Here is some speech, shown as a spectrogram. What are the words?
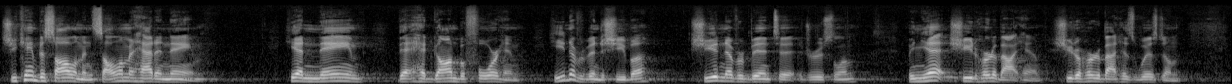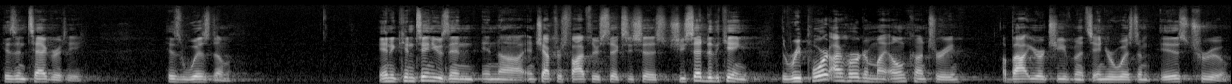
She came to Solomon. Solomon had a name. He had a name that had gone before him. He had never been to Sheba. She had never been to Jerusalem. And yet she'd heard about him. She'd heard about his wisdom, his integrity, his wisdom. And it continues in, in, uh, in chapters 5 through 6. He says, She said to the king, The report I heard in my own country about your achievements and your wisdom is true.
